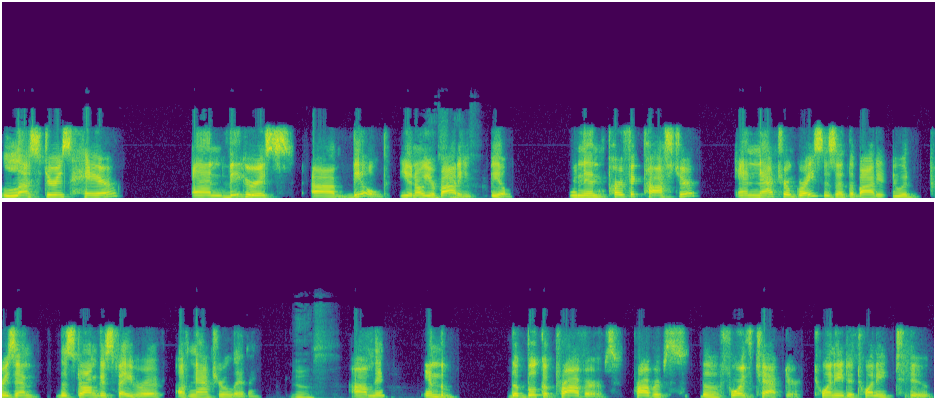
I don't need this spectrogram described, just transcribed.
lustrous hair, and vigorous uh, build, you know, your body build. And then perfect posture and natural graces of the body would present the strongest favor of natural living. Yes. Um, in, in the the book of Proverbs, Proverbs, the fourth chapter, 20 to 22.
